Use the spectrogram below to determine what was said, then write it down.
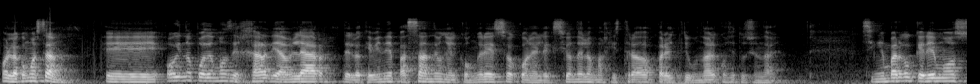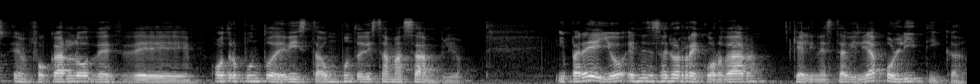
Hola, ¿cómo están? Eh, hoy no podemos dejar de hablar de lo que viene pasando en el Congreso con la elección de los magistrados para el Tribunal Constitucional. Sin embargo, queremos enfocarlo desde otro punto de vista, un punto de vista más amplio. Y para ello es necesario recordar que la inestabilidad política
